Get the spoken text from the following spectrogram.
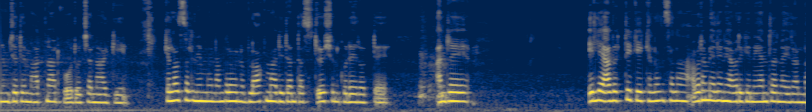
ನಿಮ್ಮ ಜೊತೆ ಮಾತನಾಡ್ಬೋದು ಚೆನ್ನಾಗಿ. ಕೆಲವೊಂದು ಸಲ ನಿಮ್ಮ ನಂಬರನ್ನು ಬ್ಲಾಕ್ ಮಾಡಿದಂಥ ಸಿಚುವೇಶನ್ ಕೂಡ ಇರುತ್ತೆ. ಅಂದರೆ, ಇಲ್ಲಿ ಆ ವ್ಯಕ್ತಿಗೆ ಕೆಲವೊಂದು ಸಲ ಅವರ ಮೇಲೇ ಅವರಿಗೆ ನಿಯಂತ್ರಣ ಇರಲ್ಲ.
